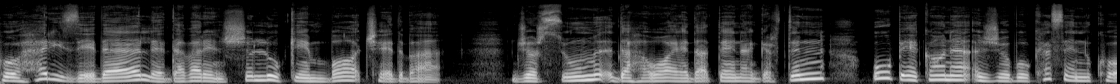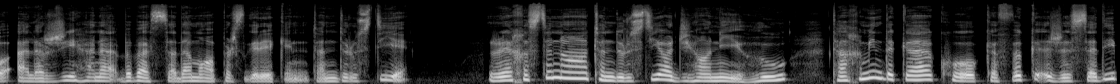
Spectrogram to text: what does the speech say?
که هری زیده لدورن شلوکیم با چید با. جرسوم ده هوای تینا گرتن او پیکان جبو کسن کو الرژی هنه ببس صدما پرسگریکن تندرستیه. ریخستنا تندرستی جهانی هو تخمین دکه کو کفک جسدی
